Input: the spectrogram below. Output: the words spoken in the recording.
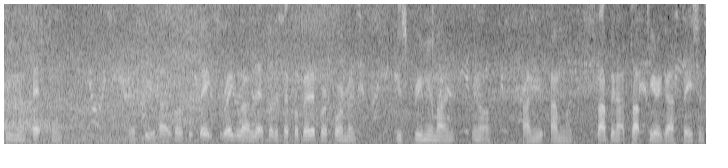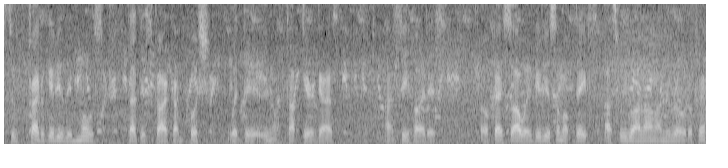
premium Exxon. Let's see how it goes. It takes regular lead, but except for better performance, use premium and you know, I'm I'm stopping at top tier gas stations to try to give you the most that this car can push with the you know top tier gas and see how it is. Okay, so I will give you some updates as we go along on the road. Okay.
